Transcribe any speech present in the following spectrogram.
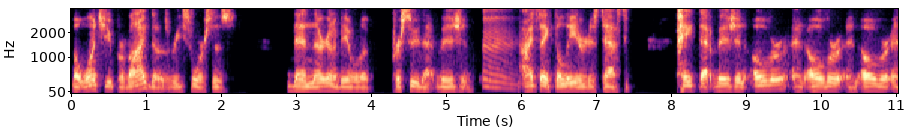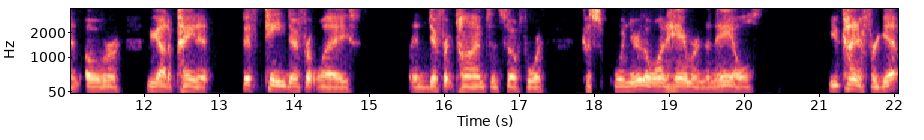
But once you provide those resources, then they're going to be able to pursue that vision. Mm. I think the leader just has to paint that vision over and over and over and over. You got to paint it 15 different ways in different times and so forth. Because when you're the one hammering the nails, you kind of forget,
